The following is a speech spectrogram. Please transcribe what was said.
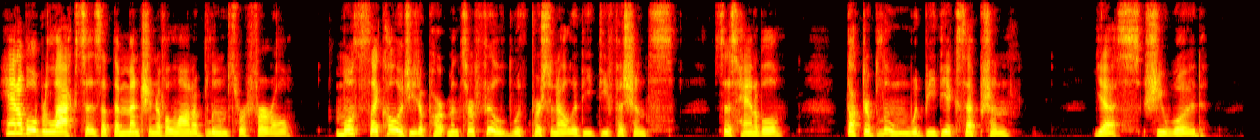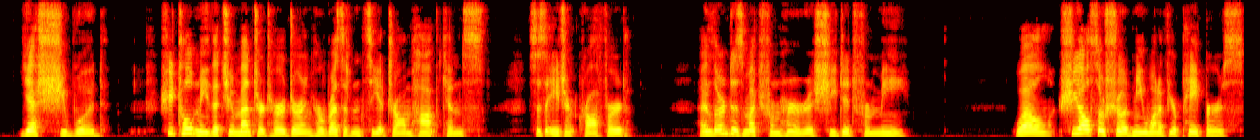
Hannibal relaxes at the mention of Alana Bloom's referral. Most psychology departments are filled with personality deficients, says Hannibal. Dr. Bloom would be the exception. Yes, she would. Yes, she would. She told me that you mentored her during her residency at Johns Hopkins says Agent Crawford. I learned as much from her as she did from me. Well, she also showed me one of your papers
